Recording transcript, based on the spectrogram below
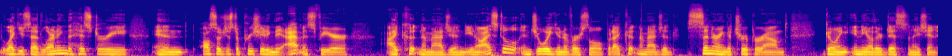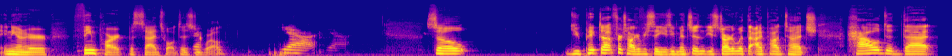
like you said learning the history and also just appreciating the atmosphere i couldn't imagine you know i still enjoy universal but i couldn't imagine centering a trip around going any other destination any other theme park besides walt disney yeah. world. Yeah yeah. So you picked up photography so you mentioned you started with the ipod touch. How did that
